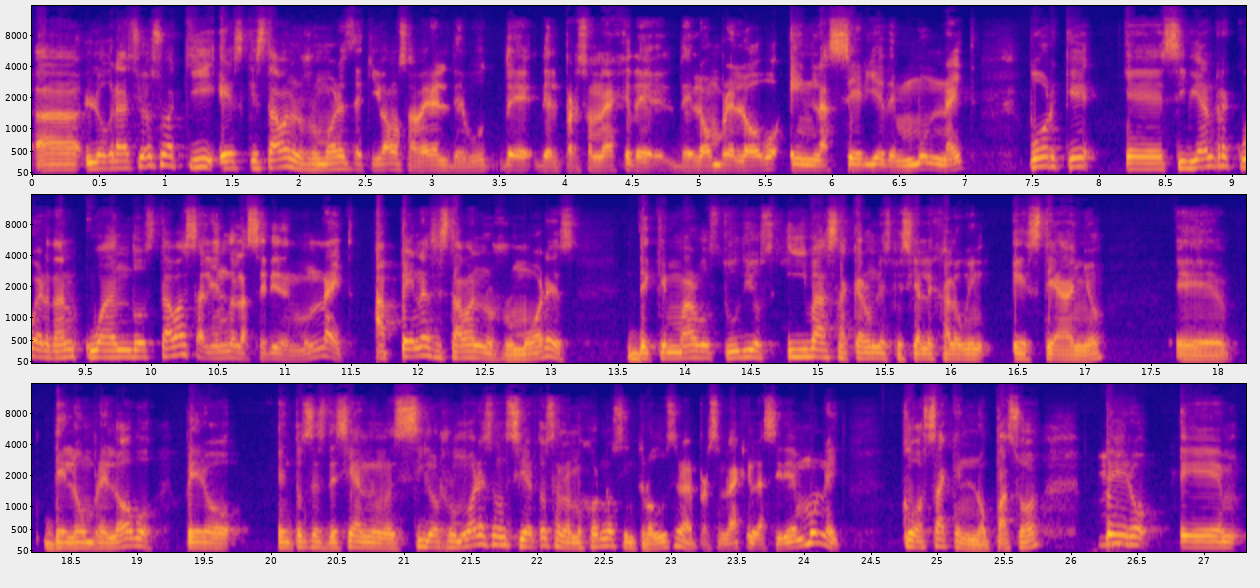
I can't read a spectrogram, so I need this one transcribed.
Ah, lo gracioso aquí es que estaban los rumores de que íbamos a ver el debut del personaje del hombre lobo en la serie de Moon Knight, porque eh, si bien recuerdan, cuando estaba saliendo la serie de Moon Knight, apenas estaban los rumores de que Marvel Studios iba a sacar un especial de Halloween este año eh, del hombre lobo, pero entonces decían, si los rumores son ciertos, a lo mejor nos introducen al personaje en la serie de Moon Knight, cosa que no pasó, pero... Eh,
